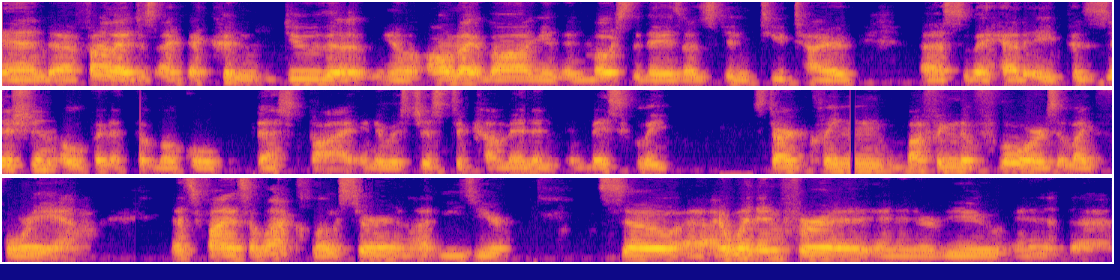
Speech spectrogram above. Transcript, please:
And uh, finally, I just I, I, couldn't do the you know all night long, and, and most of the days I was getting too tired. Uh, so they had a position open at the local Best Buy, and it was just to come in and, and basically start cleaning, buffing the floors at like 4 a.m that's fine. It's a lot closer and a lot easier. So uh, I went in for a, an interview, and uh,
